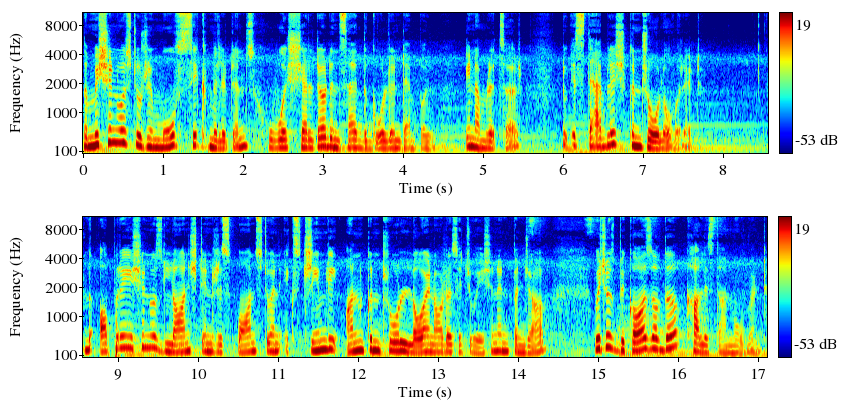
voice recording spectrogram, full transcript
The mission was to remove Sikh militants who were sheltered inside the Golden Temple in Amritsar to establish control over it. The operation was launched in response to an extremely uncontrolled law and order situation in Punjab, which was because of the Khalistan movement.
